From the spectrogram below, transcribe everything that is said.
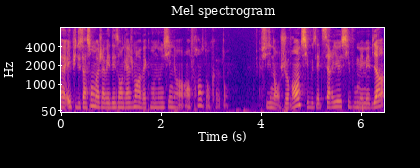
Euh, et puis de toute façon, moi j'avais des engagements avec mon usine en, en France, donc euh, bon. Je me suis dit non, je rentre, si vous êtes sérieux, si vous m'aimez bien,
